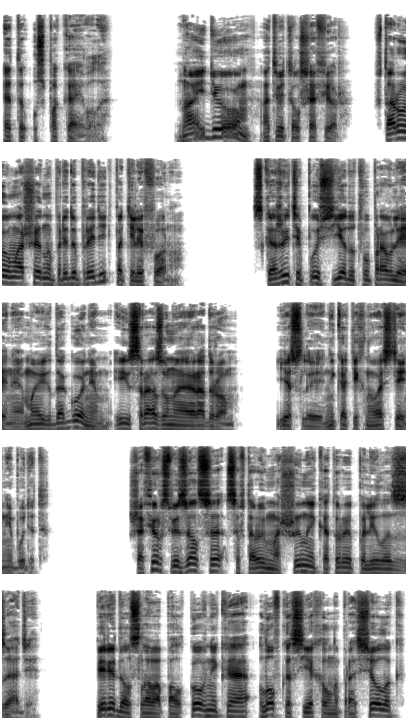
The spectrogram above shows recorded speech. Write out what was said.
Это успокаивало. «Найдем», — ответил шофер. «Вторую машину предупредить по телефону?» «Скажите, пусть едут в управление, мы их догоним и сразу на аэродром, если никаких новостей не будет». Шофер связался со второй машиной, которая пылила сзади. Передал слова полковника, ловко съехал на проселок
